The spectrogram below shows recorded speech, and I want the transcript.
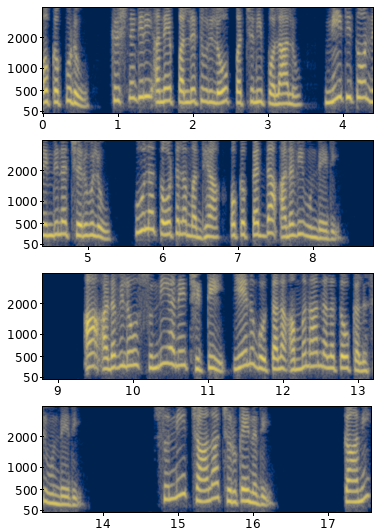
ఒకప్పుడు కృష్ణగిరి అనే పల్లెటూరిలో పచ్చని పొలాలు నీటితో నిండిన చెరువులు పూల తోటల మధ్య ఒక పెద్ద అడవి ఉండేది. ఆ అడవిలో సున్ని అనే చిట్టి ఏనుగు తన అమ్మనాన్నలతో కలిసి ఉండేది. సున్ని చాలా చురుకైనది. కాని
